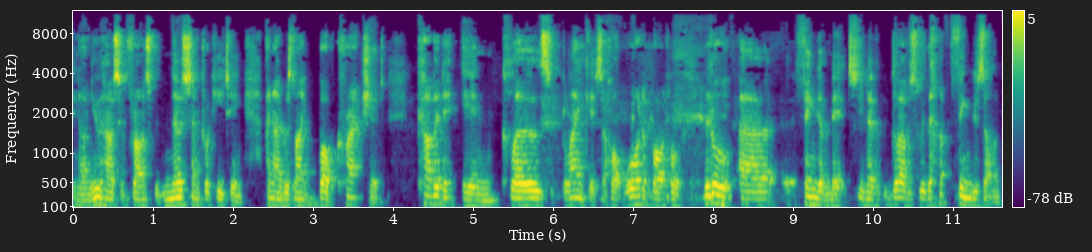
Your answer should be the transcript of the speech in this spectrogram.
in our new house in France with no central heating. And I was like Bob Cratchit covered in clothes, blankets, a hot water bottle, little uh, finger mitts, you know, gloves without fingers on.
